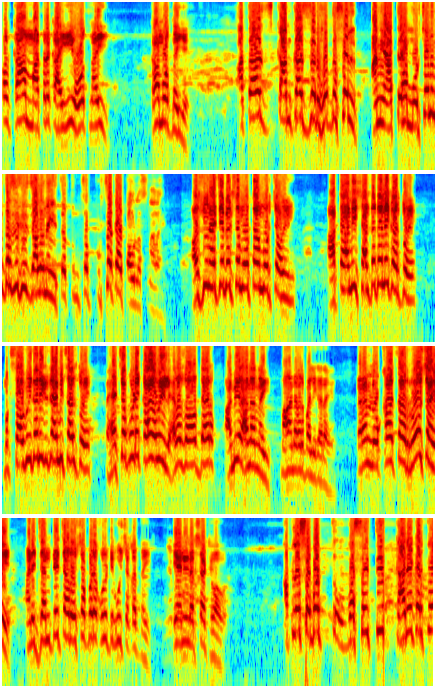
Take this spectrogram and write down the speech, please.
पण काम मात्र काहीही होत नाही. काम होत नाहीये. आता कामकाज जर होत नसेल आणि आता ह्या मोर्चानंतर जर झालं नाही तर तुमचं पुढचं काय पाऊल असणार आहे? अजून ह्याच्यापेक्षा मोठा मोर्चा होईल. आता आम्ही शांततेने करतोय. मग संविधानिक आम्ही चालतोय. ह्याच्या पुढे काय होईल? ह्याला जबाबदार आम्ही राहणार नाही. महानगरपालिका राहील. कारण लोकांचा रोष आहे आणि जनतेच्या रोषापुढे कोणी टिकू शकत नाही. हे यांनी लक्षात ठेवावं. आपल्यासोबत वसईतील कार्यकर्ते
